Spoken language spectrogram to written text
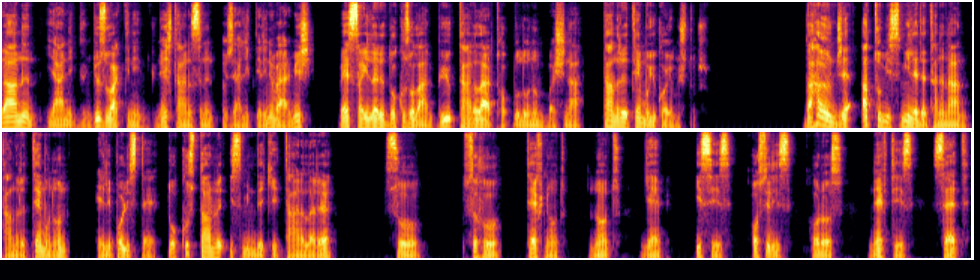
Ra'nın yani gündüz vaktinin güneş tanrısının özelliklerini vermiş ve sayıları dokuz olan büyük tanrılar topluluğunun başına Tanrı Temu'yu koymuştur. Daha önce Atum ismiyle de tanınan Tanrı Temu'nun Helipolis'te dokuz tanrı ismindeki tanrıları Su, Suhu, Tefnut, Nut, Geb, Isis, Osiris, Horus, Neftis, Set,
